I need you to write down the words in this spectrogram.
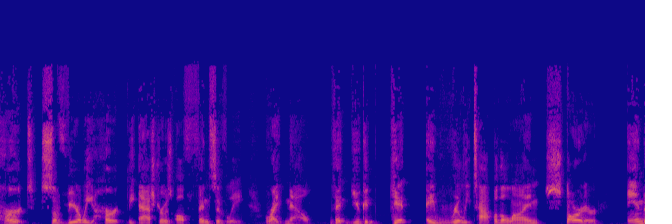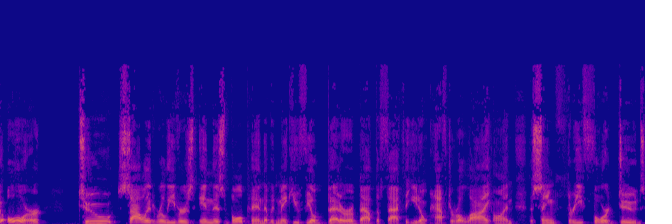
hurt, severely hurt the Astros offensively right now, that you could get a really top of the line starter and or two solid relievers in this bullpen that would make you feel better about the fact that you don't have to rely on the same three, four dudes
